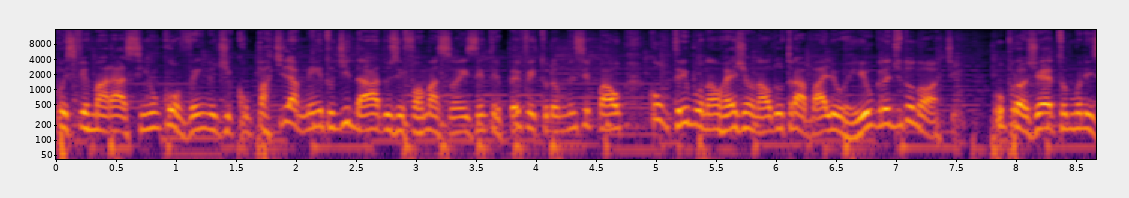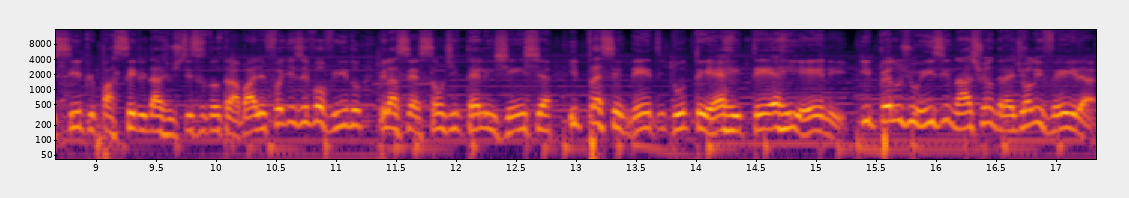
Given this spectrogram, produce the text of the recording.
pois firmará assim um convênio de compartilhamento de dados e informações entre Prefeitura Municipal com o Tribunal Regional do Trabalho Rio Grande do Norte. O projeto Município Parceiro da Justiça do Trabalho foi desenvolvido pela Seção de Inteligência e Precedentes do TRTRN e pelo juiz Inácio André de Oliveira,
